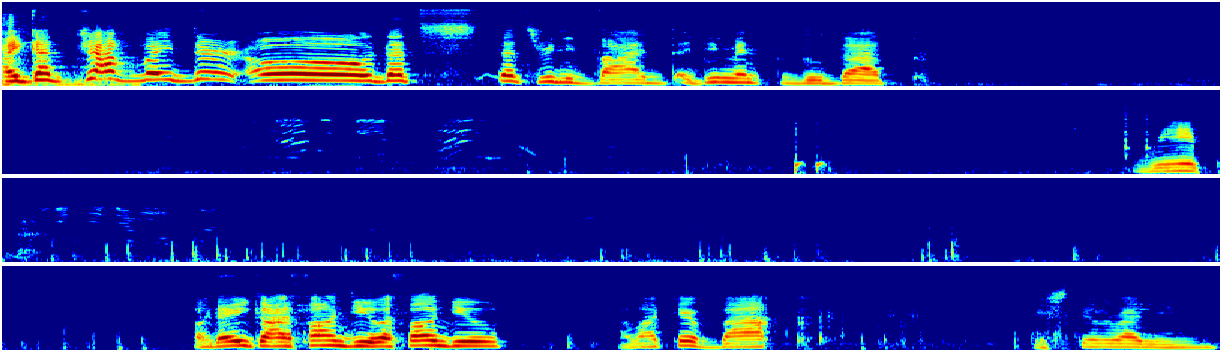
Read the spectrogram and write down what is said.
I got trapped by dirt. Oh, that's that's really bad. I didn't mean to do that. Rip. Oh, there you go. I found you. I found you. I'm at your back. You're still running.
